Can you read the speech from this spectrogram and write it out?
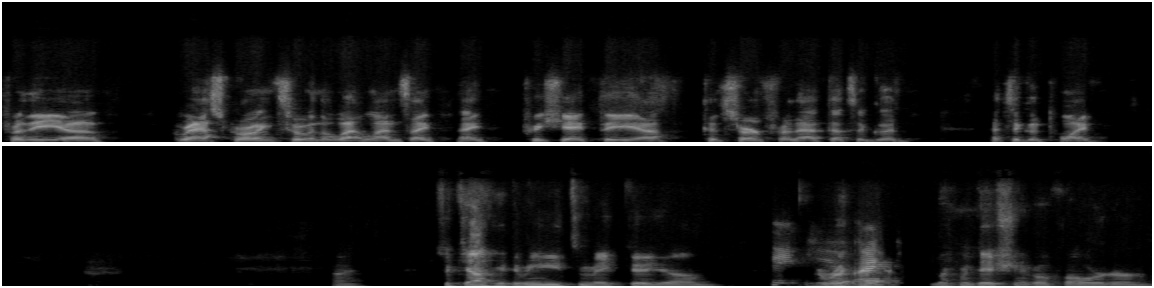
for the, uh, grass growing through in the wetlands, I, I appreciate the, uh, concern for that. That's a good, that's a good point. so Kathy, do we need to make a, um, Thank you. I, recommend- recommendation to go forward or?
